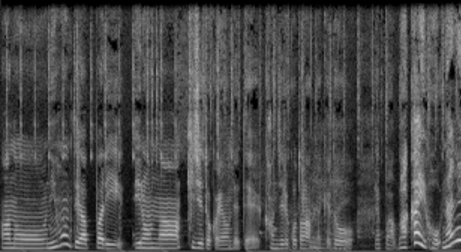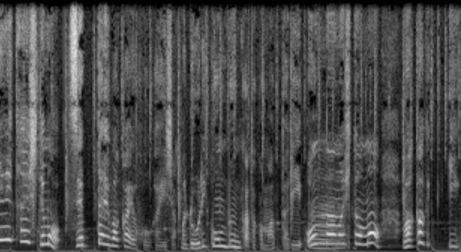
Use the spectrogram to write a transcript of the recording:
あのー日本ってやっぱりいろんな記事とか読んでて感じることなんだけど、はいはやっぱ若い方何に対しても絶対若い方がいいじゃん、まあ、ロリコン文化とかもあったりうん。女の人も若い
